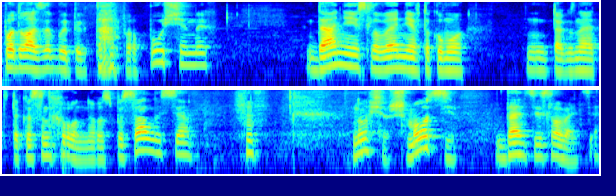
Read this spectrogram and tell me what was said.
по два забитих та пропущених. Данія і Словенія в такому, ну, так знаєте, так асинхронно розписалися. Ну що ж, молодці, данці і словенці.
